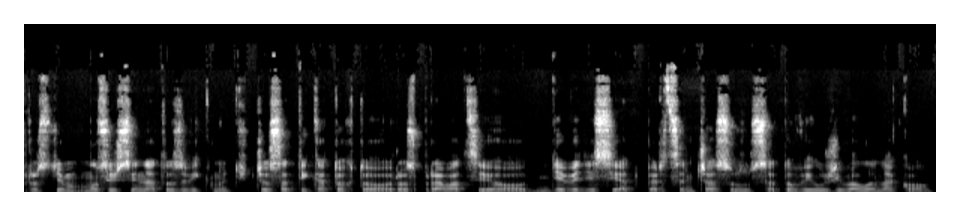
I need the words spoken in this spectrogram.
proste musíš si na to zvyknúť. Čo sa týka tohto rozprávacieho, 90% času sa to využíva len ako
